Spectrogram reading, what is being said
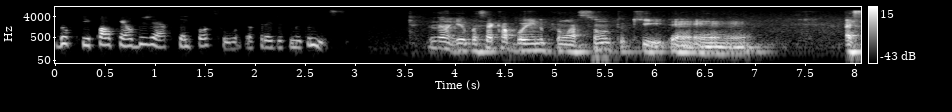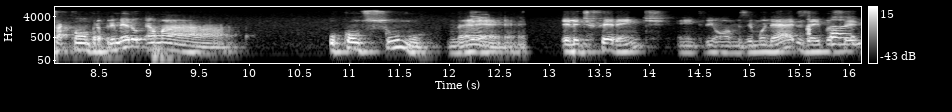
do que qualquer objeto que ele possua. Eu acredito muito nisso. Não, e você acabou indo para um assunto que é, é, essa compra, primeiro, é uma. O consumo, né? Ele é diferente entre homens e mulheres, aí você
